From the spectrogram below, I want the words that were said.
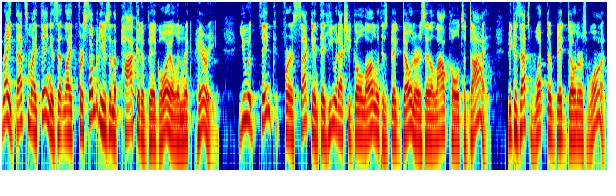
Right. That's my thing is that like for somebody who's in the pocket of big oil and Rick Perry, you would think for a second that he would actually go along with his big donors and allow coal to die because that's what their big donors want.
